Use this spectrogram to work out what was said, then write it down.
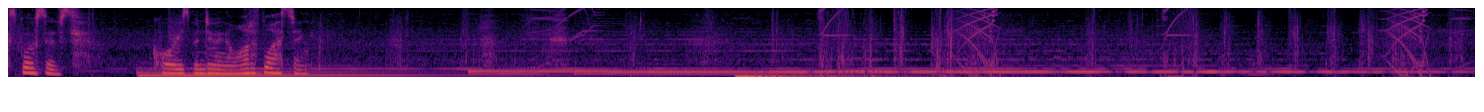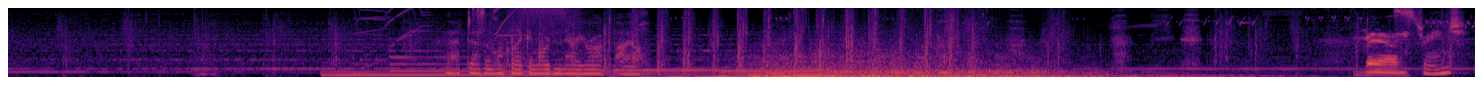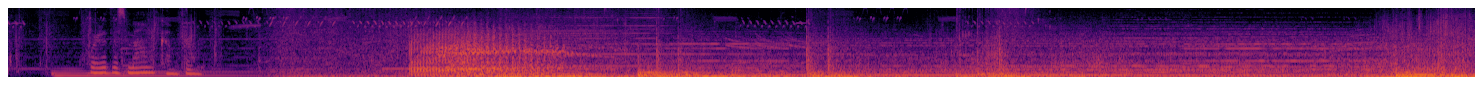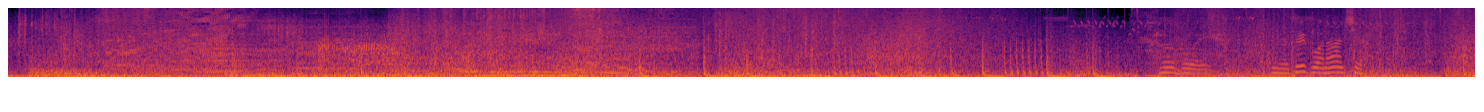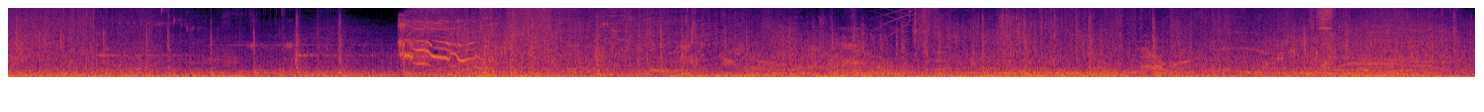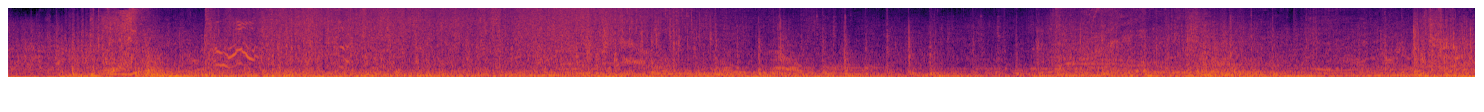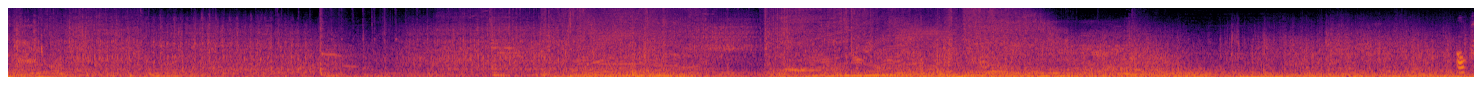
Explosives. Corey's been doing a lot of blasting. That doesn't look like an ordinary rock pile. Man. Strange. Where did this mound come from? Oh boy. You're a big one, aren't you?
